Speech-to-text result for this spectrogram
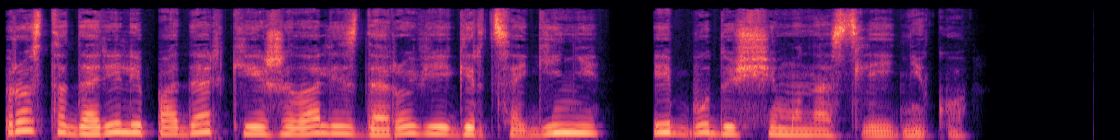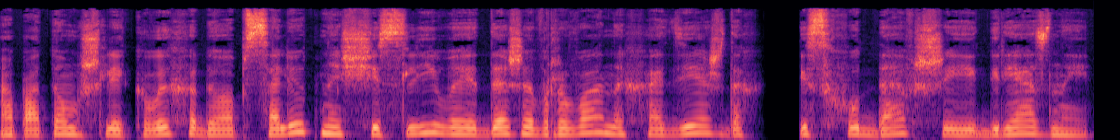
просто дарили подарки и желали здоровья герцогини и будущему наследнику. А потом шли к выходу абсолютно счастливые даже в рваных одеждах, исхудавшие и грязные.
